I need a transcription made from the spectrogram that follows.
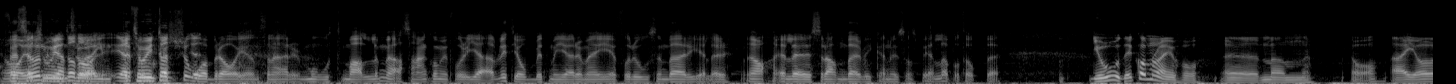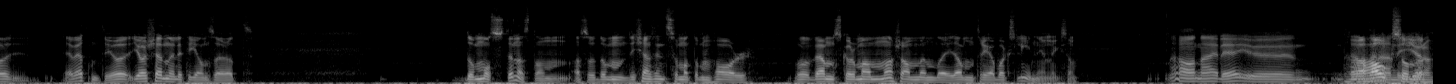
För jag tror jag att- inte jag tror inte att, så bra i en sån här mot Malmö. Alltså han kommer få det jävligt jobbigt med Jeremejeff och Rosenberg eller, ja, eller Strandberg, vilka nu som spelar på topp där. Jo, det kommer han ju få. Eh, men ja, nej, jag, jag vet inte. Jag, jag känner lite grann så här att de måste nästan, alltså de, det känns inte som att de har vem ska de annars använda i den trebackslinjen liksom? Ja, nej det är ju han Ja, Hauksson nya.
